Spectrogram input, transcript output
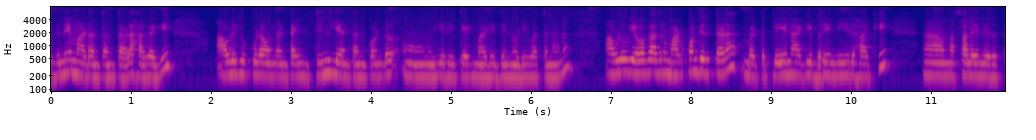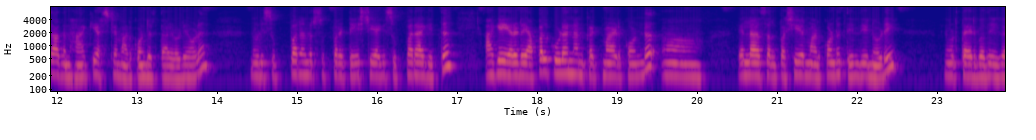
ಇದನ್ನೇ ಮಾಡು ಅಂತ ಅಂತಾಳೆ. ಹಾಗಾಗಿ ಅವಳಿಗೂ ಕೂಡ ಒಂದೊಂದು ಟೈಮ್ ತಿನ್ನಲಿ ಅಂತ ಅಂದ್ಕೊಂಡು ಈ ರೀತಿಯಾಗಿ ಮಾಡಿದ್ದೆ ನೋಡಿ ಇವತ್ತು ನಾನು. ಅವಳು ಯಾವಾಗಾದರೂ ಮಾಡ್ಕೊಂಡಿರ್ತಾಳೆ ಬಟ್ ಪ್ಲೇನಾಗಿ ಬರೀ ನೀರು ಹಾಕಿ ಮಸಾಲೆ ಏನಿರುತ್ತೋ ಅದನ್ನು ಹಾಕಿ ಅಷ್ಟೇ ಮಾಡ್ಕೊಂಡಿರ್ತಾಳೆ ನೋಡಿ ಅವಳು. ನೋಡಿ ಸೂಪರ್ ಅಂದ್ರೆ ಸೂಪರ್ ಟೇಸ್ಟಿಯಾಗಿ ಸೂಪರಾಗಿತ್ತು ಹಾಗೆ ಎರಡು ಆ್ಯಪಲ್ ಕೂಡ ನಾನು ಕಟ್ ಮಾಡಿಕೊಂಡು ಎಲ್ಲ ಸ್ವಲ್ಪ ಶೇರ್ ಮಾಡಿಕೊಂಡು ತಿಂದ್ವಿ ನೋಡಿ. ನೋಡ್ತಾ ಇರ್ಬೋದು ಈಗ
